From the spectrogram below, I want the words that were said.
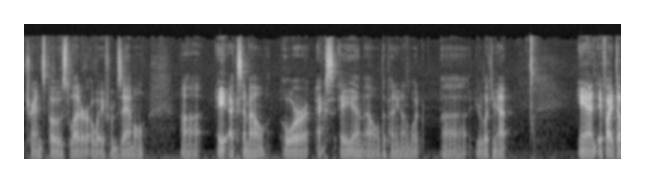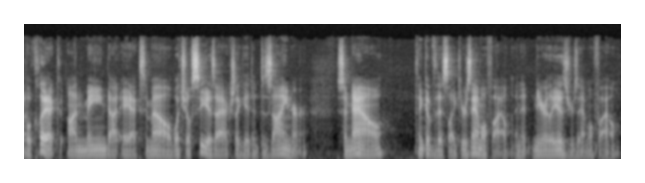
transposed letter away from XAML, uh, AXML or XAML, depending on what uh, you're looking at. And if I double click on main.axml, what you'll see is I actually get a designer. So now think of this like your XAML file, and it nearly is your XAML file.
